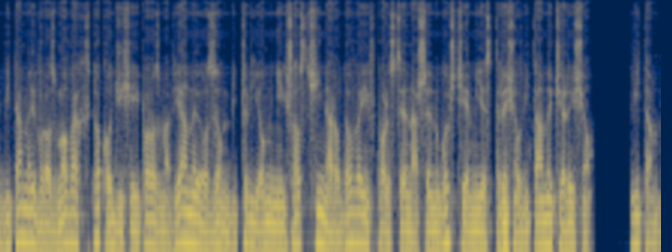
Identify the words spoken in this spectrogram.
Witamy w rozmowach w Toko. Dzisiaj porozmawiamy o zombie, czyli o mniejszości narodowej w Polsce. Naszym gościem jest Rysio. Witamy Cię Rysio. Witam.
